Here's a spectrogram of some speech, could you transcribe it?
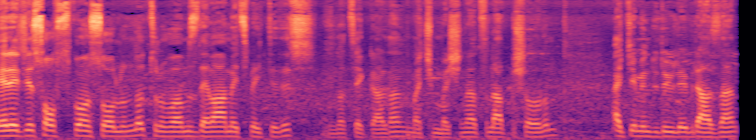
Erece Soft sponsorluğunda turnuvamız devam etmektedir. Bunu da tekrardan maçın başına hatırlatmış olalım. Hakemin düdüğüyle birazdan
